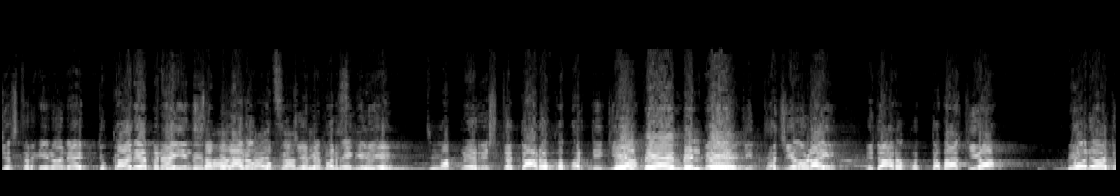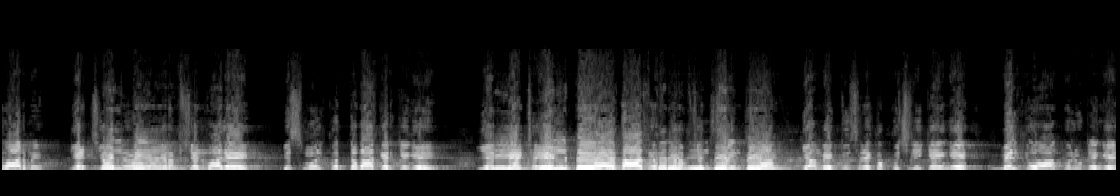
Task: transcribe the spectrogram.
جس طرح انہوں نے دکانیں بنائی ان سب اداروں کو اپنی جیبیں بھرنے کے لیے جی۔ اپنے رشتہ داروں کو بھرتی کیا بل پہ آئیں بل پہ کی دھجیاں اڑائی اداروں کو تباہ کیا دونوں۔ ادوار میں یہ چارٹر آف آئیں۔ کرپشن والے اس ملک کو تباہ کر کے گئے یہ جی، بیٹھے بل پہ نے بات کریں corruption بل پہ۔ کہ ہم ایک دوسرے کو کچھ نہیں کہیں گے ملک کو عام کو لوٹیں گے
